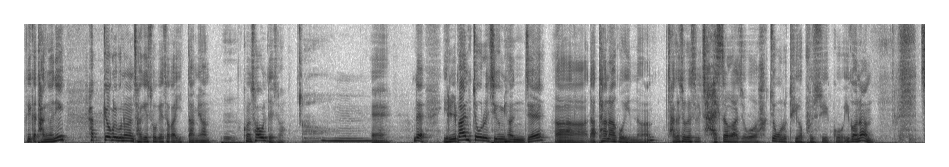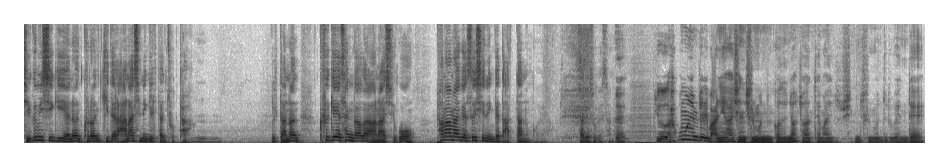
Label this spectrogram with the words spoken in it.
그러니까 당연히 합격을 부르는 자기소개서가 있다면 음. 그건 서울대죠. 아. 예. 근데 일반적으로 지금 현재 아, 나타나고 있는 자기소개서를 잘 써가지고 학종으로 뒤엎을 수 있고 이거는 지금 이 시기에는 그런 기대를 안 하시는 게 일단 좋다. 일단은 크게 생각을 안 하시고 편안하게 쓰시는 게 낫다는 거예요. 자기소개서는. 네. 그 학부모님들이 많이 하시는 질문이거든요. 저한테 많이 주시는 질문들이고 했는데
